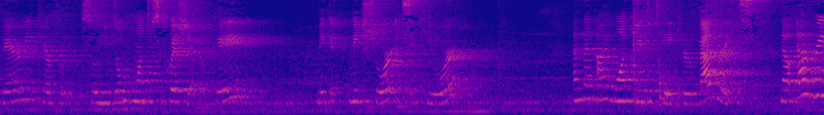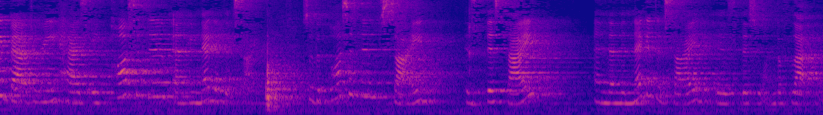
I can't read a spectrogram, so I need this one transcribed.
very carefully. So you don't want to squish it, okay? Make it make sure it's secure. And then I want you to take your batteries. Now every battery has a positive and a negative side. So the positive side is this side, and then the negative side is this one, the flat one.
